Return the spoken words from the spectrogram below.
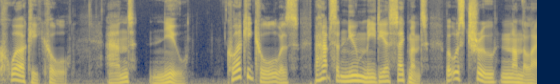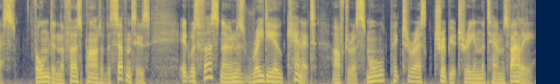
quirky cool and new. Quirky Cool was perhaps a new media segment, but was true nonetheless. Formed in the first part of the 70s, it was first known as Radio Kennet after a small picturesque tributary in the Thames Valley.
